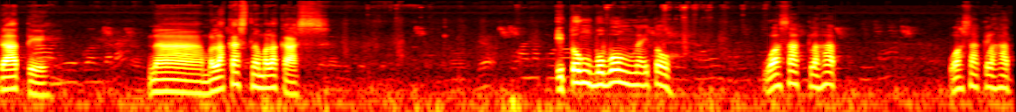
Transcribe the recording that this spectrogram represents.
dati na malakas na malakas itong bubong na ito wasak lahat. Wasak lahat.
